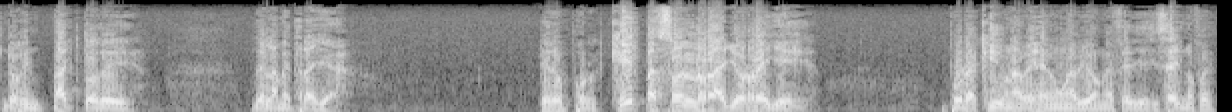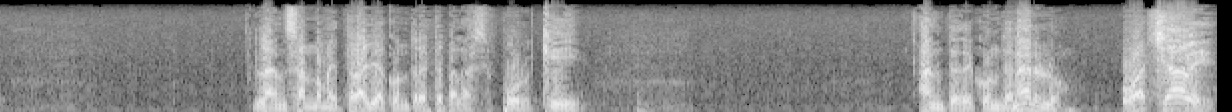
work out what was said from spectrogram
los impactos de, de la metralla. Pero ¿por qué pasó el rayo Reyes por aquí una vez en un avión F-16, no fue? Lanzando metralla contra este palacio. ¿Por qué? Antes de condenarlo, o a Chávez,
